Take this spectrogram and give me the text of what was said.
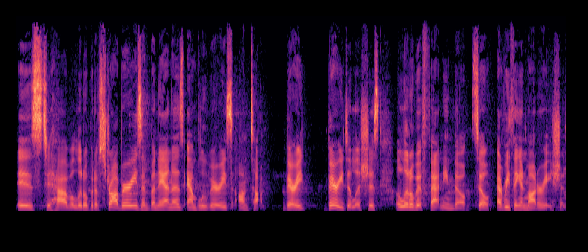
is to have a little bit of strawberries and bananas and blueberries on top. Very, very delicious. A little bit fattening though, so everything in moderation.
